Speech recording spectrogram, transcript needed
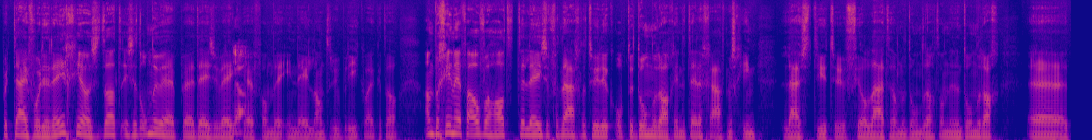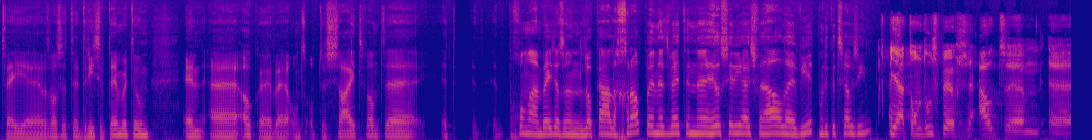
Partij voor de Regio's. Dat is het onderwerp eh, deze week Ja. eh, van de In Nederland rubriek, waar ik het al aan het begin even over had. Te lezen vandaag natuurlijk op de donderdag in de Telegraaf. Misschien luistert u het veel later dan de donderdag, dan in de donderdag. Eh 2, eh, wat was het, eh, 3 september toen. En eh, ook eh, bij ons op de site, want eh, het, het, begon een beetje als een lokale grap en het werd een eh, heel serieus verhaal, eh Wiert. Moet ik het zo zien? Ja, Ton Doesburg is een oud ehm, eh,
